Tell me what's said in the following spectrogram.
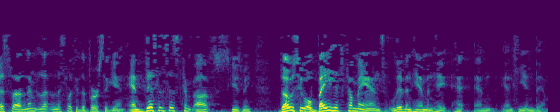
Let's, uh, let, let, us look at the verse again. And this is his, uh, excuse me, those who obey his commands live in him and he, and, and he in them.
